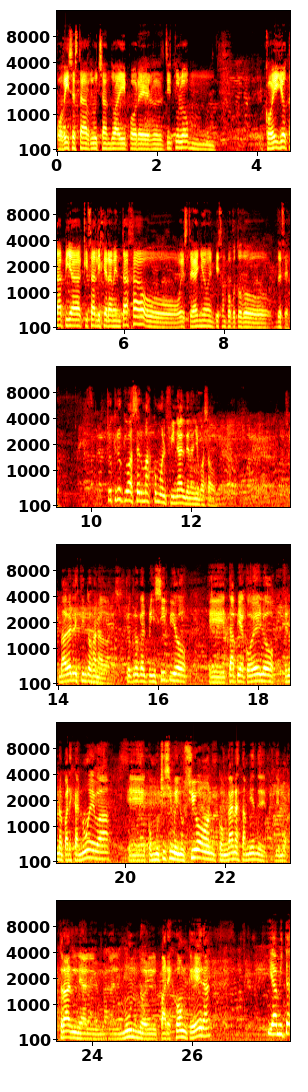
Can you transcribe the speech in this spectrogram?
podéis estar luchando ahí por el título. Mm, Coello, Tapia, quizás ligera ventaja o este año empieza un poco todo de cero. Yo creo que va a ser más como el final del año pasado. Va a haber distintos ganadores. Yo creo que al principio eh, Tapia Coelho era una pareja nueva, eh, con muchísima ilusión, con ganas también de, mostrarle al, al, mundo el parejón que eran. Y a mitad,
